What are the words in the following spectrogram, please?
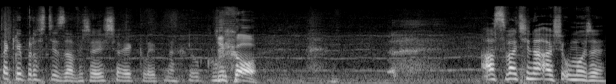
tak je prostě zavřeš a je klid na chvilku. Ticho! A svačina až u moře.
